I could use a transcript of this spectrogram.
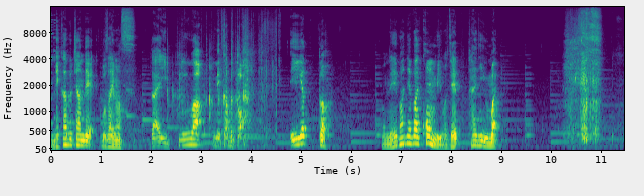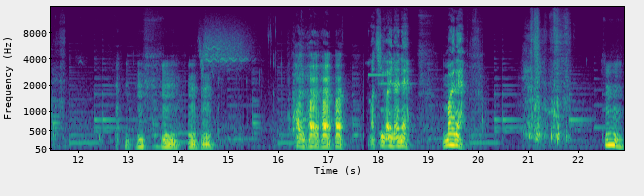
メカブちゃんでございます。第1品はメカブと。やっとネバネバコンビは絶対にうまい。うんうんうんはいはいはいはい。間違いないね。うまいね。うん。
